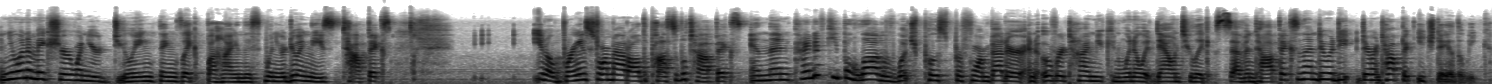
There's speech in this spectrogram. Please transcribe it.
And you want to make sure when you're doing things like behind this, when you're doing these topics, you know, brainstorm out all the possible topics and then kind of keep a log of which posts perform better. And over time, you can winnow it down to like seven topics and then do a different topic each day of the week.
